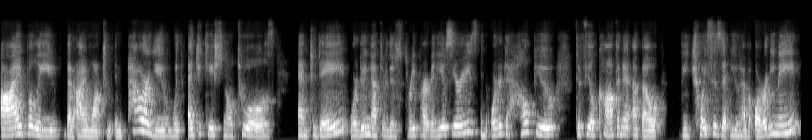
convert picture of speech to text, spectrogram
I believe that I want to empower you with educational tools. And today we're doing that through this three part video series in order to help you to feel confident about the choices that you have already made.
